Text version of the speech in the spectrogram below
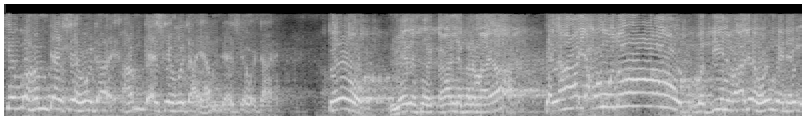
کہ وہ ہم جیسے ہو جائے، ہم جیسے ہو جائے، ہم جیسے ہو جائے۔ تو میرے سرکار نے فرمایا کہ لا وہ دین والے ہوں گے نہیں۔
